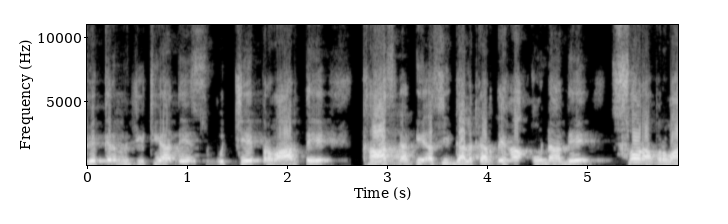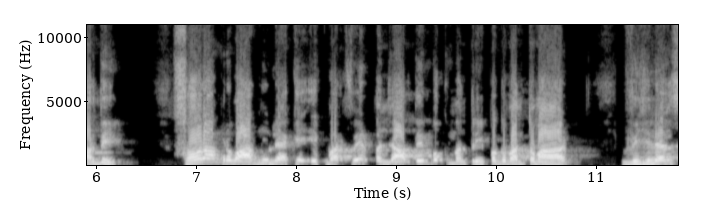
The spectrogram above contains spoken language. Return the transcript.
ਵਿਕਰਮ ਮਜੀਠੀਆ ਦੇ ਸਮੁੱਚੇ ਪਰਿਵਾਰ ਤੇ ਖਾਸ ਕਰਕੇ ਅਸੀਂ ਗੱਲ ਕਰਦੇ ਹਾਂ ਉਹਨਾਂ ਦੇ ਸਹੁਰਾ ਪਰਿਵਾਰ ਦੀ। ਸਹੁਰਾ ਪਰਿਵਾਰ ਨੂੰ ਲੈ ਕੇ ਇੱਕ ਵਾਰ ਫਿਰ ਪੰਜਾਬ ਦੇ ਮੁੱਖ ਮੰਤਰੀ ਭਗਵੰਤ ਮਾਨ, ਵਿਜੀਲੈਂਸ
